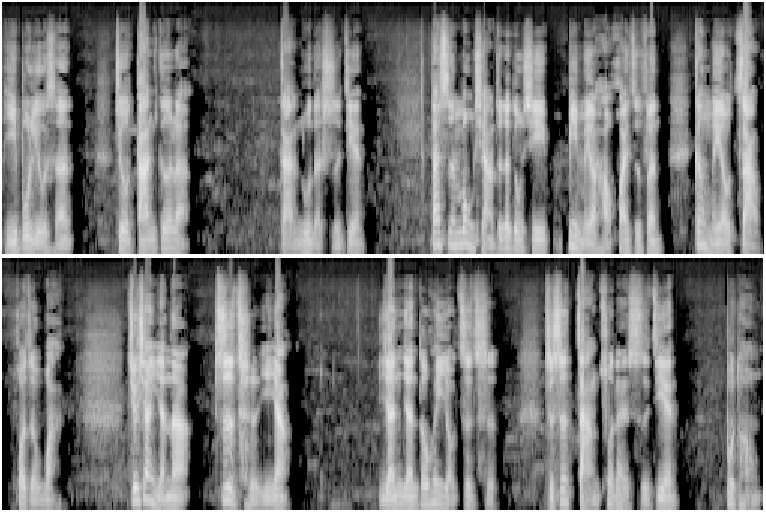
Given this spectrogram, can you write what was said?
一不留神就耽搁了赶路的时间。但是梦想这个东西并没有好坏之分，更没有早或者晚，就像人的智齿一样，人人都会有智齿，只是长出来的时间不同。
